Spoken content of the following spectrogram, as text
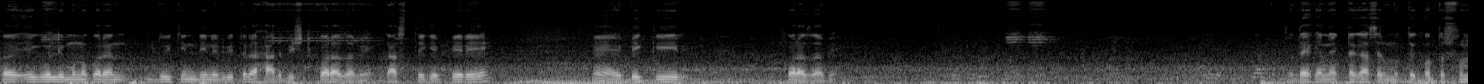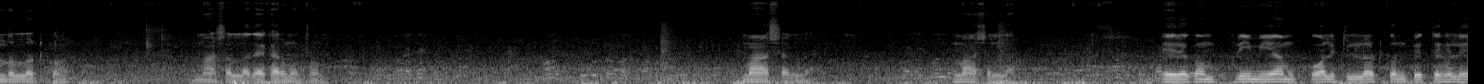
তো এগুলি মনে করেন দুই তিন দিনের ভিতরে হারভেস্ট করা যাবে। গাছ থেকে পেরে হ্যাঁ বিক্রি করা যাবে। তো দেখেন একটা গাছের মধ্যে কত সুন্দর লটকন। মাশাল্লাহ দেখার মতন। মাশাল্লাহ মাশাল্লাহ এরকম প্রিমিয়াম কোয়ালিটির লটকন পেতে হলে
